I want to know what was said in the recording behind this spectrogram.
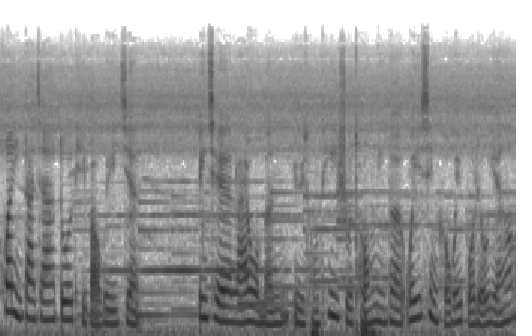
欢迎大家多提宝贵意见。并且来我们与同听艺术同名的微信和微博留言哦。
